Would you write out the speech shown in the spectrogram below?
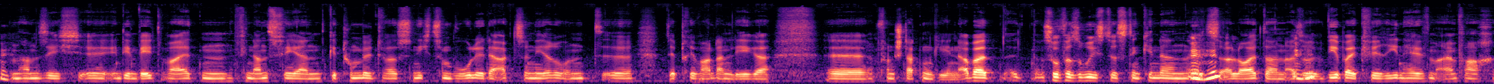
mhm. und haben sich äh, in den weltweiten Finanzsphären getummelt, was nicht zum Wohle der Aktionäre und äh, der Privatanleger vonstatten gehen. Aber so versuche ich es den Kindern mhm. zu erläutern. Also mhm. wir bei Querin helfen einfach,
